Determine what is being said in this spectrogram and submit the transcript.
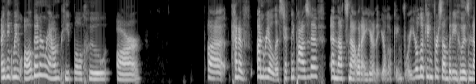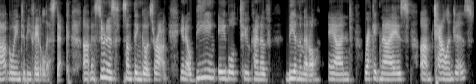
I think we've all been around people who are uh, kind of unrealistically positive, and that's not what I hear that you're looking for. You're looking for somebody who is not going to be fatalistic um, as soon as something goes wrong. You know, being able to kind of be in the middle and recognize um, challenges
